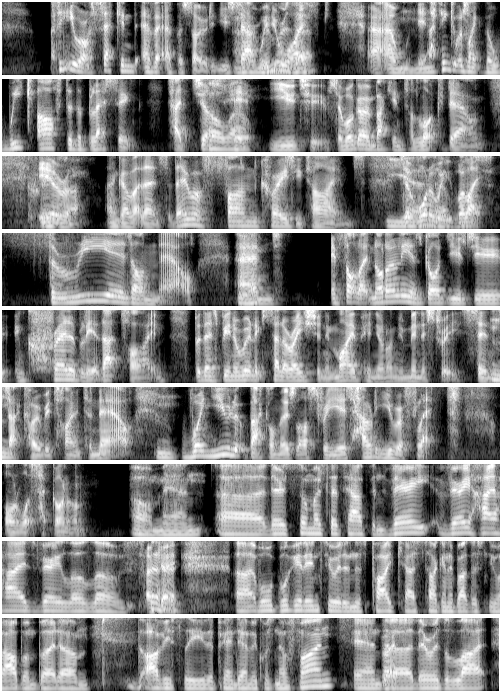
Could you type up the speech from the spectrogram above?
I think you were our second ever episode, and you sat with your wife. And mm-hmm. I think it was like the week after the blessing had just oh, wow. hit YouTube. So we're going back into lockdown crazy. era and go back then. So they were fun, crazy times. Yeah, so what are we? Was... We're like three years on now. And it felt like not only has God used you incredibly at that time, but there's been a real acceleration, in my opinion, on your ministry since mm. that COVID time to now. Mm. When you look back on those last three years, how do you reflect on what's gone on? Oh man, uh, there's so much that's happened. Very, very high highs, very low lows. Okay. uh, we'll we'll get into it in this podcast talking about this new album, but um, obviously the pandemic was no fun, and right. uh, there was a lot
